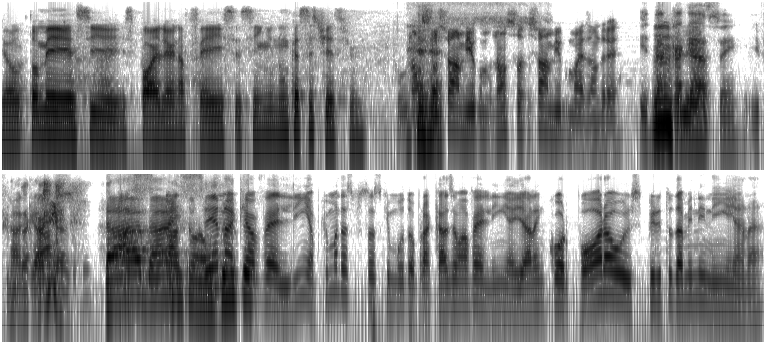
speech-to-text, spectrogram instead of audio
eu tomei esse spoiler na face, assim, e nunca assisti esse filme. Não sou seu amigo, não sou seu amigo mais, André. E dá Hum. cagaço, hein? E filme da Cagaço. cagaço. Dá, a, dá, a então. é um cena filme que a velhinha, porque uma das pessoas que mudam pra casa é uma velhinha e ela incorpora o espírito da menininha, né?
